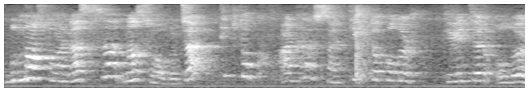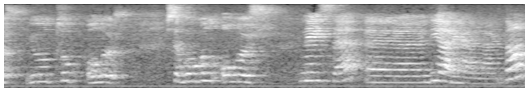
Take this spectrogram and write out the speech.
Bundan sonrası nasıl olacak? TikTok arkadaşlar. TikTok olur, Twitter olur, YouTube olur, işte Google olur. Neyse ee, diğer yerlerden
